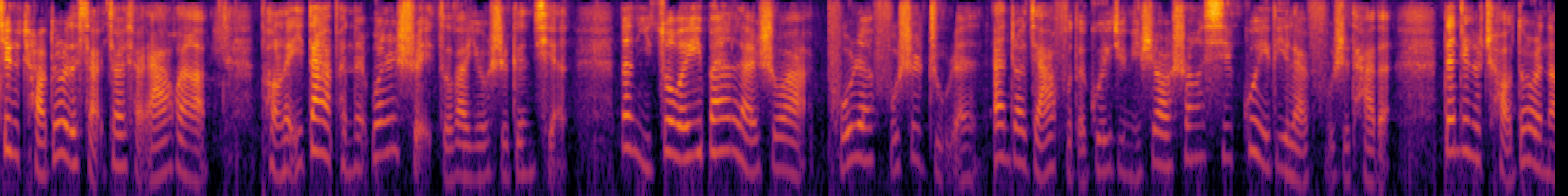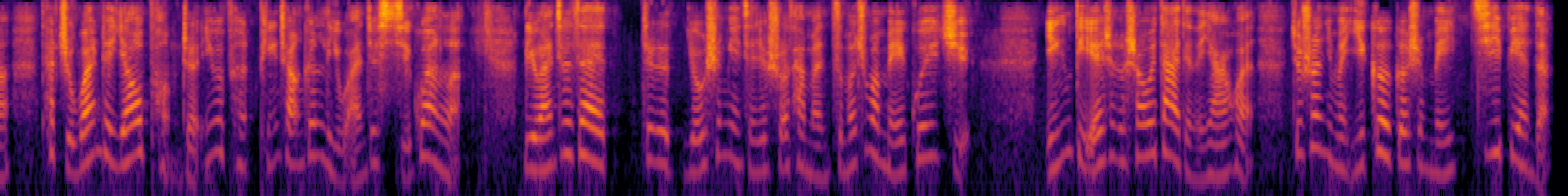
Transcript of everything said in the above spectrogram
这个炒豆的小叫小丫鬟啊，捧了一大盆的温水，走到尤氏跟前。那你作为一般来说啊，仆人服侍主人，按照贾府的规矩，你是要双膝跪地来服侍他的。但这个炒豆呢，他只弯着腰捧着，因为平平常跟李纨就习惯了。李纨就在这个尤氏面前就说他们怎么这么没规矩。银蝶是个稍微大一点的丫鬟，就说你们一个个是没机变的，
